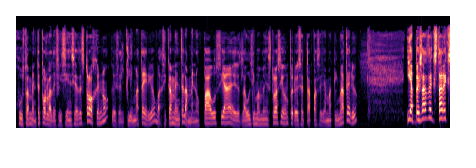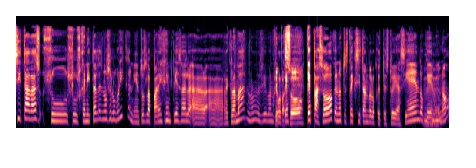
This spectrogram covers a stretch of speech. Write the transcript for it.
justamente por la deficiencia de estrógeno, que es el climaterio, básicamente, la menopausia, es la última menstruación, pero esa etapa se llama climaterio y a pesar de estar excitadas, sus genitales no se lubrican y entonces la pareja empieza a, reclamar, ¿no? Decir, bueno, ¿Qué pasó? Qué? pasó? Que no te está excitando lo que te estoy haciendo, que ¿no?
